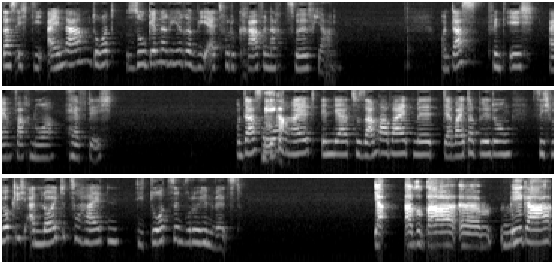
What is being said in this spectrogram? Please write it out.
dass ich die Einnahmen dort so generiere wie als Fotografin nach zwölf Jahren. Und das finde ich einfach nur heftig. Und das Mega. nur halt in der Zusammenarbeit mit der Weiterbildung sich wirklich an Leute zu halten, die dort sind, wo du hin willst. Ja, also da ähm, mega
